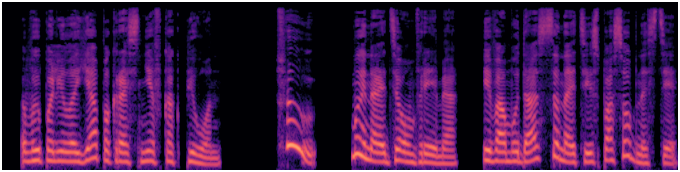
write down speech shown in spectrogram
— выпалила я, покраснев как пион. «Фу, мы найдем время, и вам удастся найти способности.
